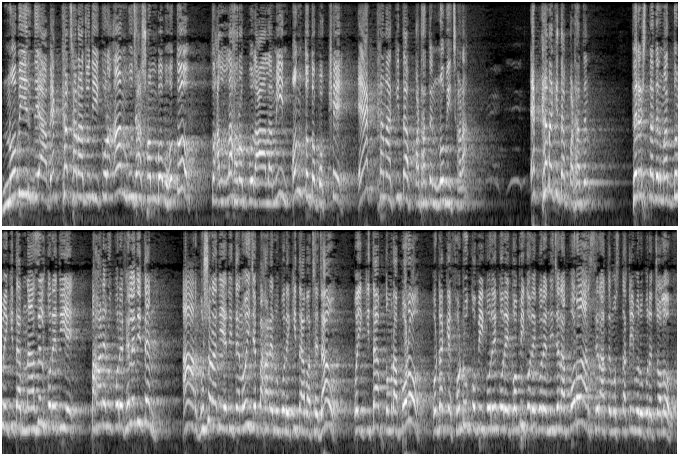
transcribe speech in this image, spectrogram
নবীর দেয়া ব্যাখ্যা ছাড়া যদি কোরআন বোঝা সম্ভব হতো, তো আল্লাহ রব্বুল আলামিন অন্তত পক্ষে একখানা কিতাব পাঠাতেন নবী ছাড়া। একখানা কিতাব পাঠাতেন। ফেরেশতাদের মাধ্যমে কিতাব নাজেল করে দিয়ে পাহাড়ের উপরে ফেলে দিতেন, আর ঘোষণা দিয়ে দিতেন, ওই যে পাহাড়ের উপরে কিতাব আছে, যাও। ওই কিতাব তোমরা পড়ো, ওটাকে ফটোকপি করে করে কপি করে করে নিজেরা পড়ো আর সেরাতে মুস্তাকিমের উপরে চলো।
